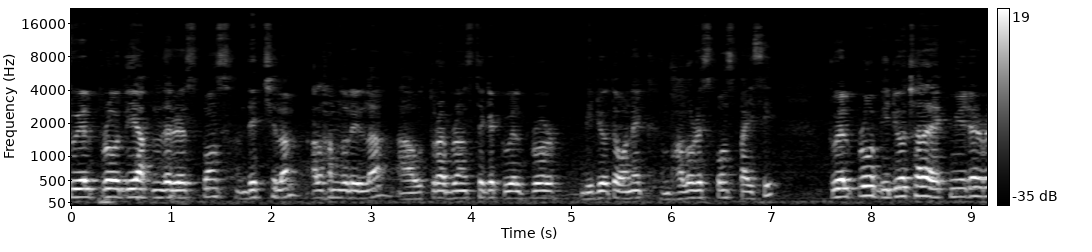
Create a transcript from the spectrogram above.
টুয়েলভ প্রো দিয়ে আপনাদের রেসপন্স দেখছিলাম। আলহামদুলিল্লাহ উত্তরা ব্রাঞ্চ থেকে টুয়েলভ প্রোর ভিডিওতে অনেক ভালো রেসপন্স পাইছি। টুয়েলভ প্রো ভিডিও ছাড়া এক মিনিটের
